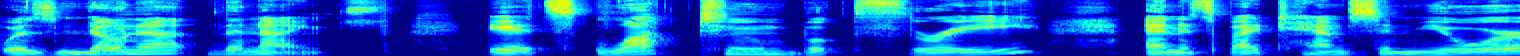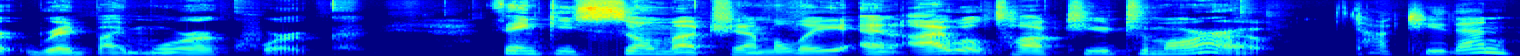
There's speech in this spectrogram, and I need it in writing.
was Nona the Ninth. It's Locked Tomb Book 3, and it's by Tamsin Muir, read by Moira Quirk. Thank you so much, Emily, and I will talk to you tomorrow. Talk to you then.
